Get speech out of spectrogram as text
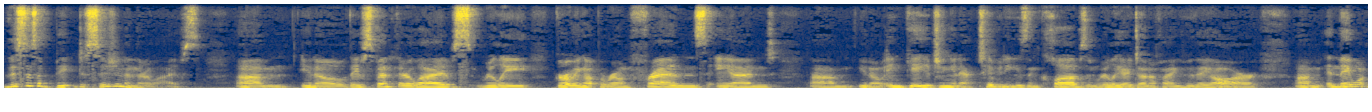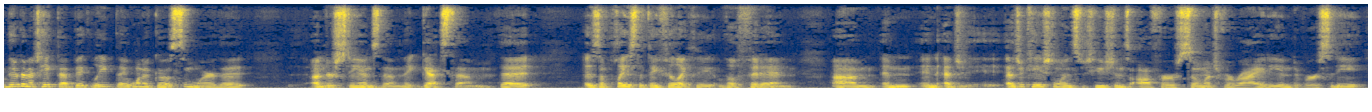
this is a big decision in their lives. Um, you know, they've spent their lives really growing up around friends and um, you know, engaging in activities and clubs and really identifying who they are. Um, and they want they're going to take that big leap. They want to go somewhere that understands them, that gets them, that is a place that they feel like they, they'll fit in. Um, and and edu- educational institutions offer so much variety and diversity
